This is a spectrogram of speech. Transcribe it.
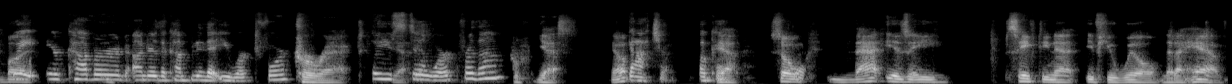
but Wait, you're covered under the company that you worked for? correct So you Yes. still work for them? yes yep Gotcha. Okay. yeah so that is a safety net if you will that i have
